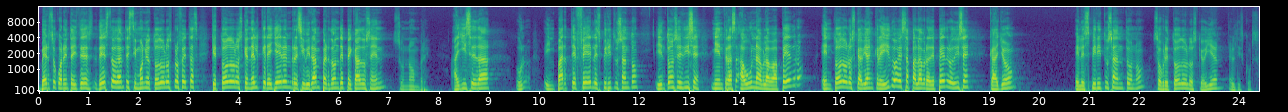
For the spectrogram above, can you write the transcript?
verso 43, de esto dan testimonio todos los profetas, que todos los que en él creyeren recibirán perdón de pecados en su nombre. Allí se da, imparte fe el Espíritu Santo, y entonces dice, mientras aún hablaba Pedro, en todos los que habían creído a esa palabra de Pedro, dice, cayó el Espíritu Santo, ¿no? Sobre todos los que oían el discurso.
